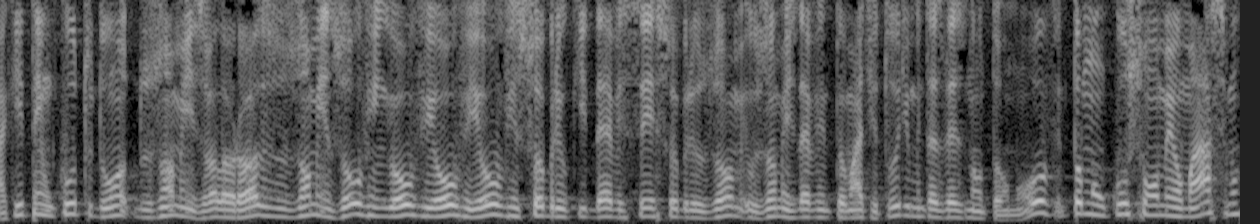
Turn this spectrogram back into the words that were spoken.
Aqui tem um culto do, dos homens valorosos, os homens ouvem, ouvem, ouvem, ouvem sobre o que deve ser sobre os homens, os homens devem tomar atitude e muitas vezes não tomam. Ouvem, tomam um curso Homem ao Máximo,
